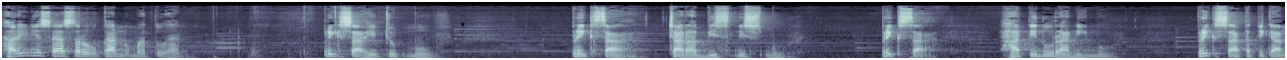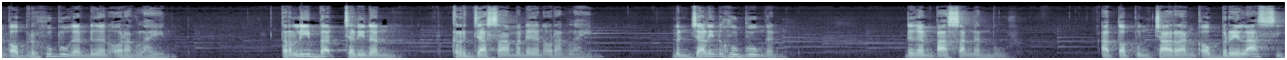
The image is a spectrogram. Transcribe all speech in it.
Hari ini saya serukan umat Tuhan. Periksa hidupmu. Periksa cara bisnismu. Periksa hati nuranimu. Periksa ketika engkau berhubungan dengan orang lain. Terlibat jalinan kerjasama dengan orang lain. Menjalin hubungan dengan pasanganmu ataupun cara engkau berelasi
